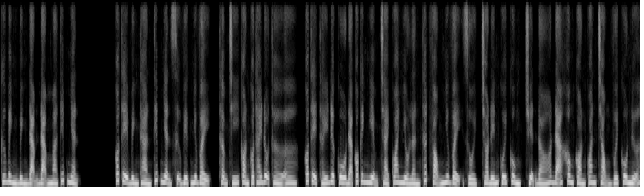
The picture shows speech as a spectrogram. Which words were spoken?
cứ bình bình đạm đạm mà tiếp nhận. Có thể bình thản tiếp nhận sự việc như vậy, thậm chí còn có thái độ thờ ơ, có thể thấy được cô đã có kinh nghiệm trải qua nhiều lần thất vọng như vậy rồi, cho đến cuối cùng, chuyện đó đã không còn quan trọng với cô nữa.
